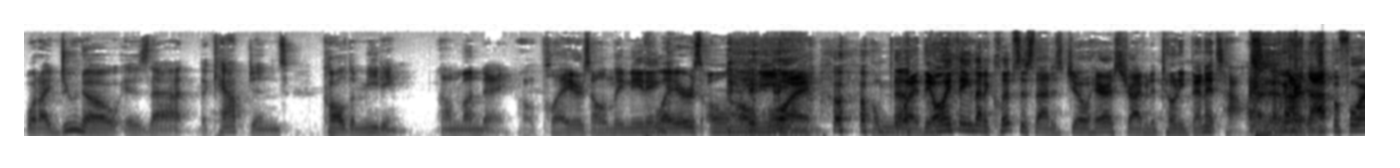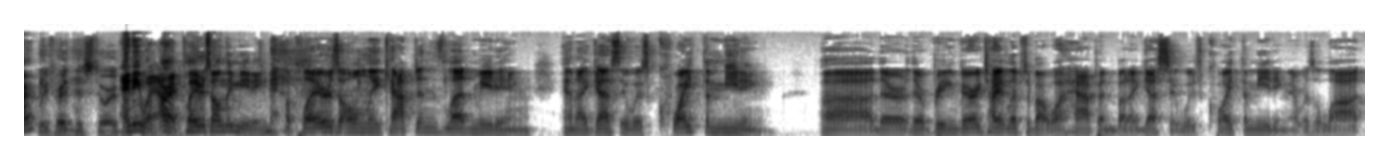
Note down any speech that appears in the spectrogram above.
What I do know is that the captains called a meeting on Monday. Oh, players only meeting. Players only Oh meeting. boy! Oh boy! The only thing that eclipses that is Joe Harris driving to Tony Bennett's house. Have we heard that before? We've heard this story. Before, Anyway, all right. Players only meeting. a players only captains led meeting, and I guess it was quite the meeting. Uh, they're they're being very tight lipped about what happened, but I guess it was quite the meeting. There was a lot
